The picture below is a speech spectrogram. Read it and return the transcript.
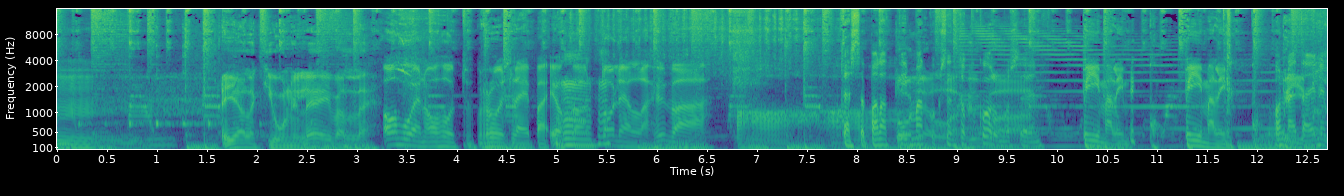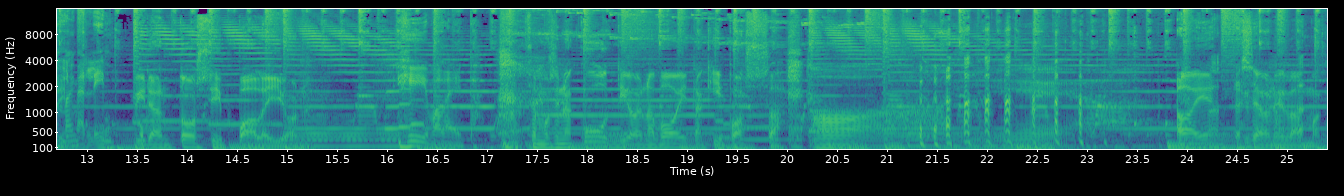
Mm. jälkiuuni leivälle. Ohuen ohut ruisleipä, joka on Mhm. todella hyvää. Tässä palattiin Markuksen top kolmoseen. Piimälimppu. Piimälimppu. On näitä enemmän. Pidän tosi paljon. Hiivaleipä. Semmosina kuutioina voita kipossa. Ai että se on hyvä maku.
